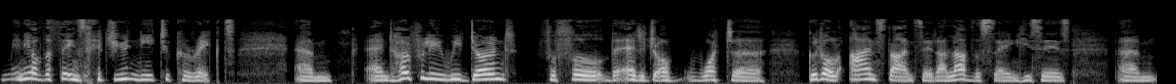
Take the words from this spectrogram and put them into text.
many of the things that you need to correct. Um, and hopefully we don't fulfill the adage of what, uh, good old Einstein said. I love the saying. He says, um,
